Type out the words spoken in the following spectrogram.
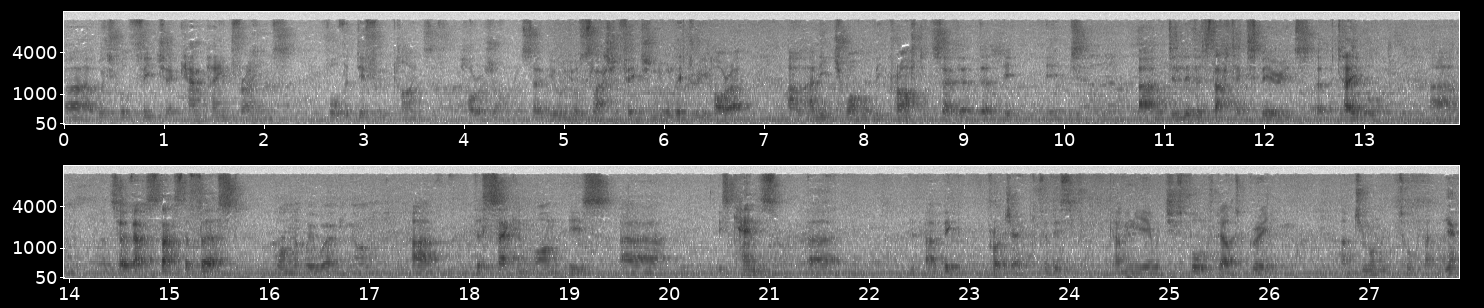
uh, which will feature campaign frames for the different kinds of horror genres. So your, your slasher fiction, your literary horror, um, and each one will be crafted so that, that it, it um, delivers that experience at the table. Um, and so that's that's the first one that we're working on. Uh, the second one is uh, is Ken's uh, big project for this coming year, which is Fall of Delta Green. Um, do you want to talk about that? Yeah.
